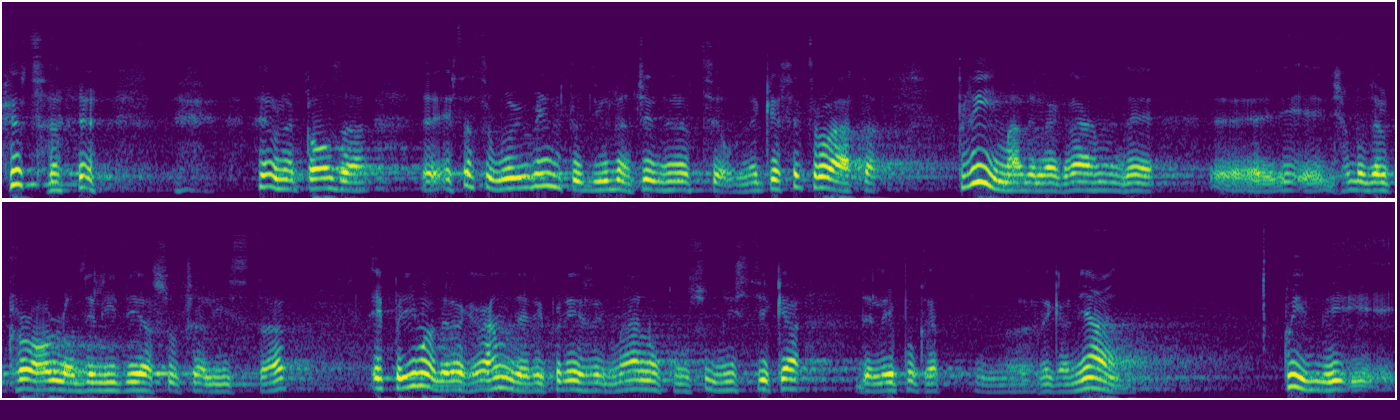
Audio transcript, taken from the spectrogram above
Questa è una cosa, è stato un movimento di una generazione che si è trovata prima della grande, eh, diciamo del crollo dell'idea socialista, e prima della grande ripresa in mano consumistica dell'epoca reganiana. Quindi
